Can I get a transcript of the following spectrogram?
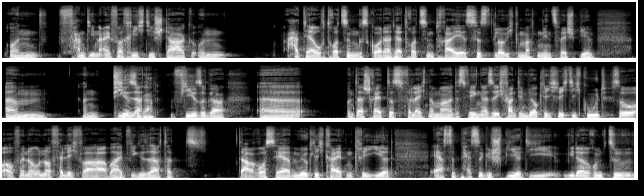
und fand ihn einfach richtig stark und hat er auch trotzdem gescored, hat er trotzdem drei Assists, glaube ich, gemacht in den zwei Spielen. Ähm, und vier gesagt, sogar. Vier sogar. Äh, unterschreibt das vielleicht nochmal. Deswegen, also ich fand ihn wirklich richtig gut, so auch wenn er unauffällig war, aber halt wie gesagt hat daraus her Möglichkeiten kreiert, erste Pässe gespielt, die wiederum zu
